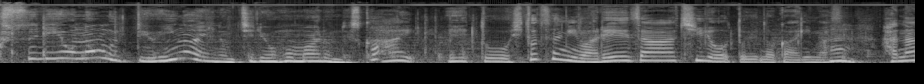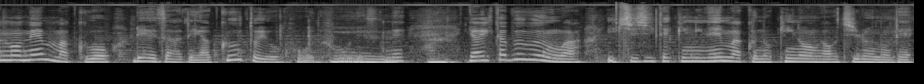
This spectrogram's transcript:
薬を飲むっていう以外の治療法もあるんですか？はい、えーと、一つにはレーザー治療というのがあります、うん、鼻の粘膜をレーザーで焼くという方法ですね、はい、焼いた部分は一時的に粘膜の機能が落ちるので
